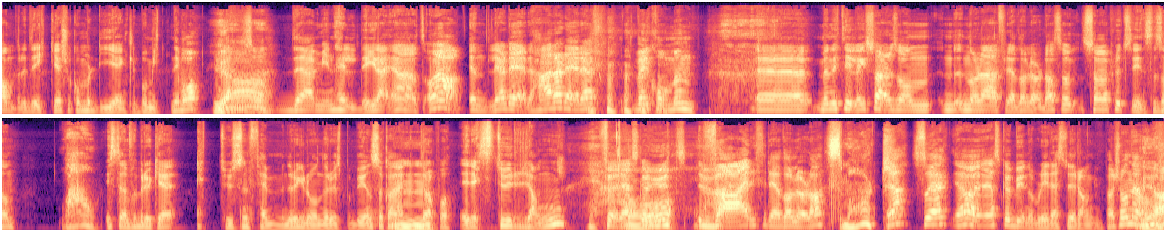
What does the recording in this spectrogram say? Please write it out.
andre drikker, så kommer de egentlig på mitt nivå. Så det er min heldige greie. At, å ja, endelig er dere. Her er dere. Velkommen. uh, men i tillegg så er det sånn når det er fredag og lørdag, så, så er jeg plutselig innsett sånn Wow, Istedenfor å bruke 1500 kroner ute på byen, så kan jeg dra på restaurant før jeg skal ut hver fredag og lørdag. Smart. Ja, Så jeg, ja, jeg skal begynne å bli restaurantperson. Ja. Ja,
